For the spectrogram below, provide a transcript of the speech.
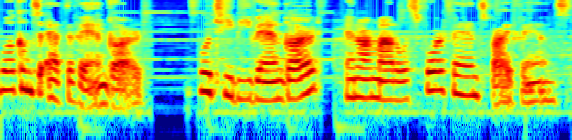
Welcome to At the Vanguard. We're TB Vanguard, and our motto is for fans by fans.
